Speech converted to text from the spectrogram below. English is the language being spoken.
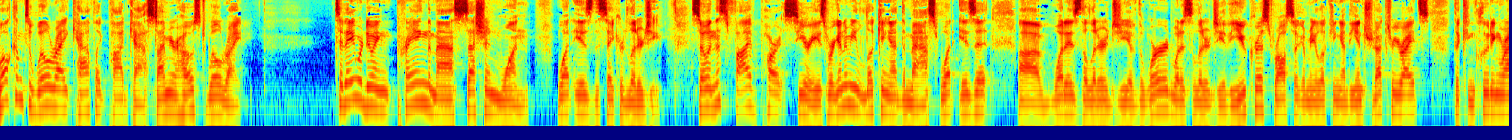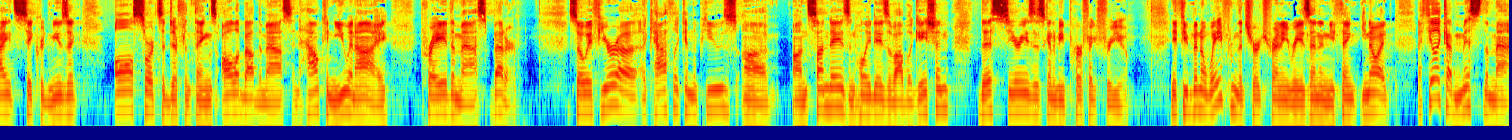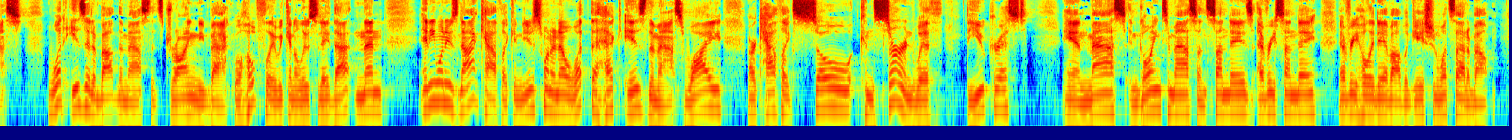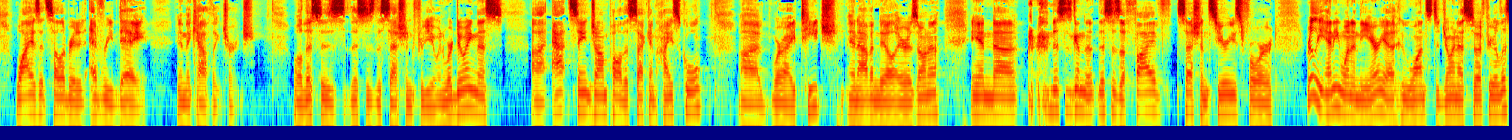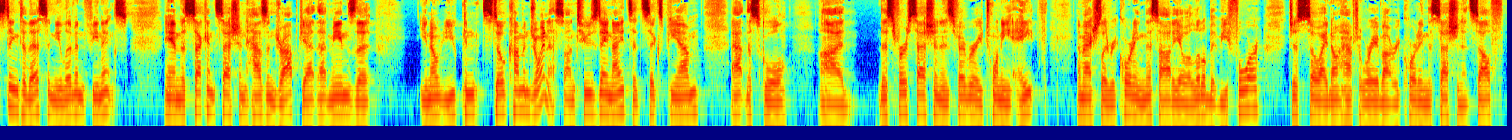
Welcome to Will Wright Catholic Podcast. I'm your host, Will Wright. Today we're doing Praying the Mass, Session 1. What is the Sacred Liturgy? So, in this five part series, we're going to be looking at the Mass. What is it? Uh, what is the liturgy of the Word? What is the liturgy of the Eucharist? We're also going to be looking at the introductory rites, the concluding rites, sacred music, all sorts of different things, all about the Mass, and how can you and I pray the Mass better? So if you're a, a Catholic in the pews uh, on Sundays and holy days of obligation, this series is going to be perfect for you. If you've been away from the church for any reason and you think, you know, I, I feel like I've missed the Mass, what is it about the Mass that's drawing me back? Well, hopefully we can elucidate that. And then anyone who's not Catholic and you just want to know what the heck is the Mass? Why are Catholics so concerned with the Eucharist? And Mass and going to Mass on Sundays, every Sunday, every holy day of obligation. What's that about? Why is it celebrated every day in the Catholic Church? Well, this is this is the session for you, and we're doing this uh, at St. John Paul II High School, uh, where I teach in Avondale, Arizona. And uh, this is gonna this is a five session series for really anyone in the area who wants to join us. So if you're listening to this and you live in Phoenix, and the second session hasn't dropped yet, that means that you know you can still come and join us on Tuesday nights at 6 p.m. at the school. Uh, this first session is February 28th. I'm actually recording this audio a little bit before, just so I don't have to worry about recording the session itself.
